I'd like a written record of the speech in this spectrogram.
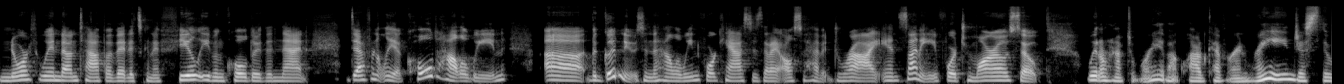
North wind on top of it. It's going to feel even colder than that. Definitely a cold Halloween. Uh, the good news in the Halloween forecast is that I also have it dry and sunny for tomorrow. So we don't have to worry about cloud cover and rain, just the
